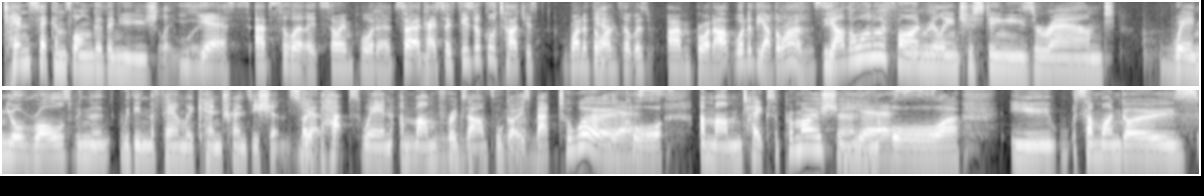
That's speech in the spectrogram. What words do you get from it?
ten seconds longer than you usually would. Yes, absolutely. It's so important. So, okay, so physical touch is one of the. Yeah. ones that was um, brought up. What are the other ones? The other one I find really interesting is around when your roles within the, within the family can transition. So Yep. perhaps when a mum, for example, goes back to work, Yes. or a mum takes a promotion, Yes. or you someone goes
